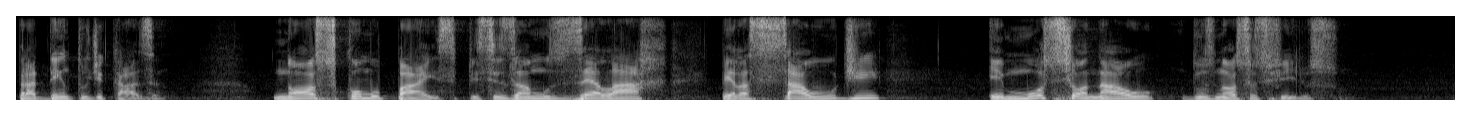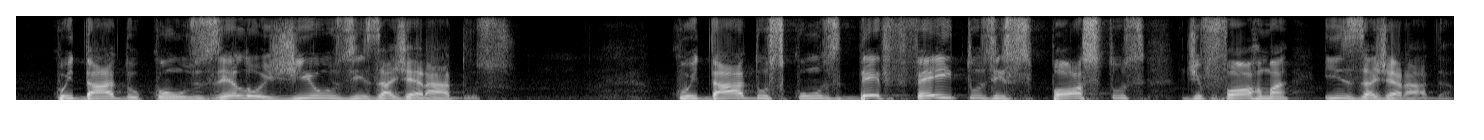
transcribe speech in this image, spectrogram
para dentro de casa. Nós, como pais, precisamos zelar pela saúde emocional dos nossos filhos. Cuidado com os elogios exagerados. Cuidados com os defeitos expostos de forma exagerada.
